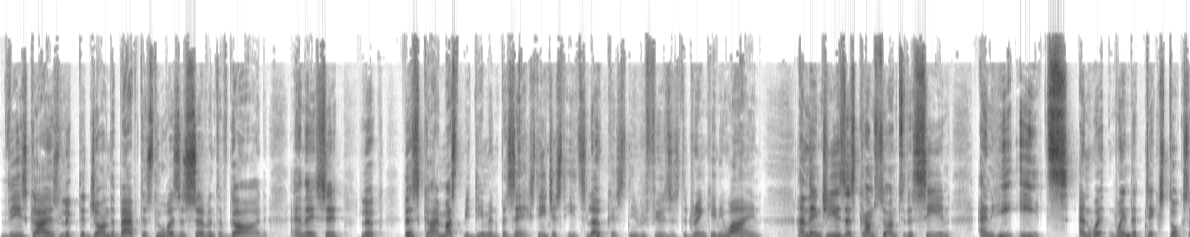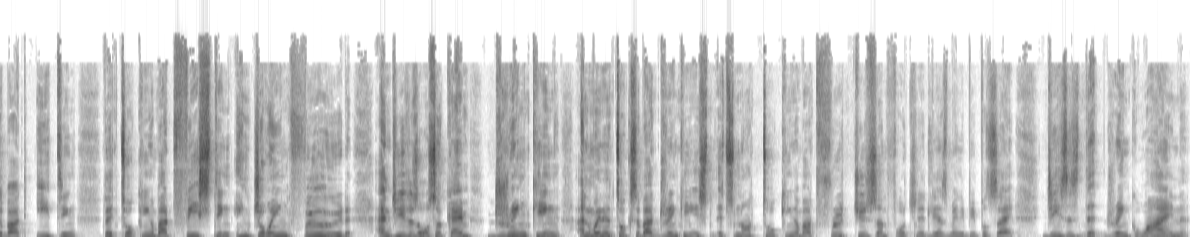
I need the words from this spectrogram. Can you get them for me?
these guys looked at John the Baptist, who was a servant of God, and they said, Look, this guy must be demon possessed. He just eats locusts and he refuses to drink any wine. And then Jesus comes onto the scene and he eats. And when, when the text talks about eating, they're talking about feasting, enjoying food. And Jesus also came drinking. And when it talks about drinking, it's, it's not talking about fruit juice, unfortunately, as many people say. Jesus did drink wine.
